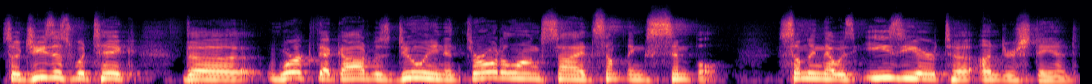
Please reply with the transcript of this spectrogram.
So, Jesus would take the work that God was doing and throw it alongside something simple something that was easier to understand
